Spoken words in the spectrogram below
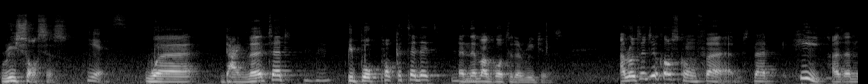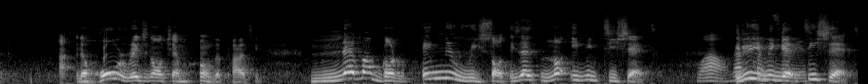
resources yes. were diverted, mm-hmm. people pocketed it, mm-hmm. and never got to the regions. Allotey Jacobs confirms that he, as an, uh, the whole regional chairman of the party, never got any resource. He said not even T-shirt. Wow. He didn't even serious. get T-shirt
